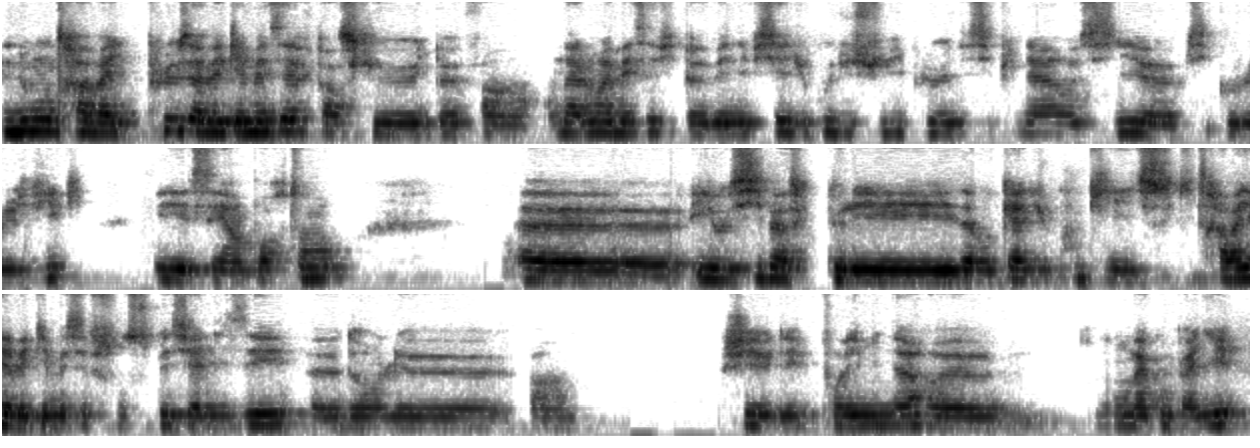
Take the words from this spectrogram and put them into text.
nous, on travaille plus avec MSF parce qu'en allant à MSF, ils peuvent bénéficier du coup du suivi pluridisciplinaire aussi psychologique et c'est important. Euh, et aussi parce que les avocats du coup qui, travaillent avec MSF sont spécialisés euh, dans le, pour les mineurs euh, non accompagnés,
